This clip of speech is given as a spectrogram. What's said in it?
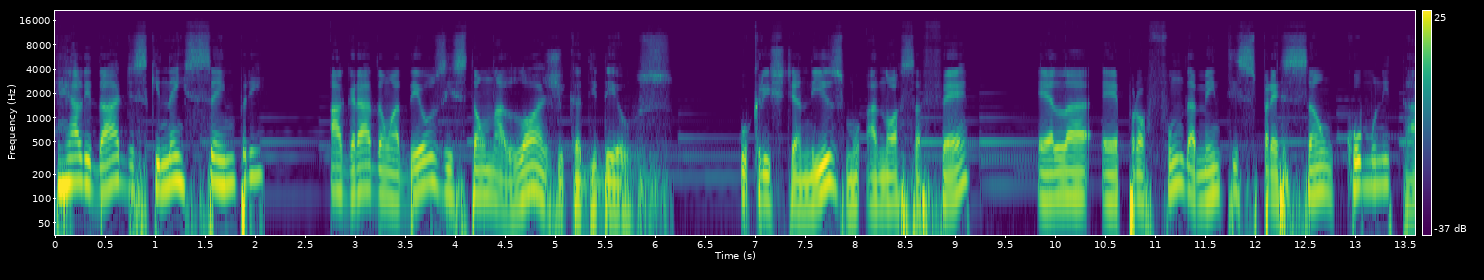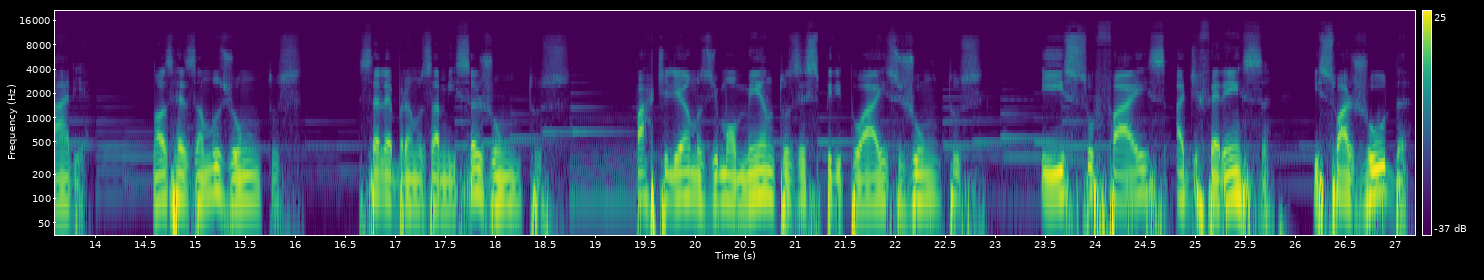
realidades que nem sempre agradam a Deus e estão na lógica de Deus. O cristianismo, a nossa fé, ela é profundamente expressão comunitária. Nós rezamos juntos, celebramos a missa juntos, partilhamos de momentos espirituais juntos, e isso faz a diferença, isso ajuda,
